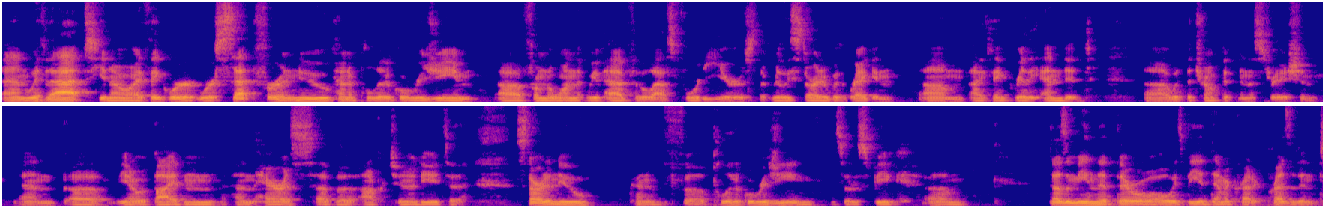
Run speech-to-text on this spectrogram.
and with that, you know, I think we're we're set for a new kind of political regime uh, from the one that we've had for the last forty years. That really started with Reagan. Um, I think really ended uh, with the Trump administration. And, uh, you know, Biden and Harris have an opportunity to start a new kind of uh, political regime, so to speak. Um, doesn't mean that there will always be a Democratic president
